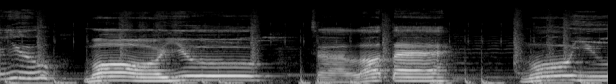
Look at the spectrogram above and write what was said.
Moyu, moyu, celoteh, moyu.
